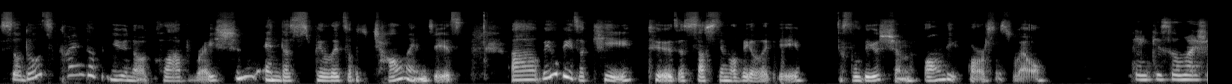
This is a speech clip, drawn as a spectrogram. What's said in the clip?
So those kind of you know collaboration and the spirits of challenges uh, will be the key to the sustainability solution on the earth as well. Thank you so much,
